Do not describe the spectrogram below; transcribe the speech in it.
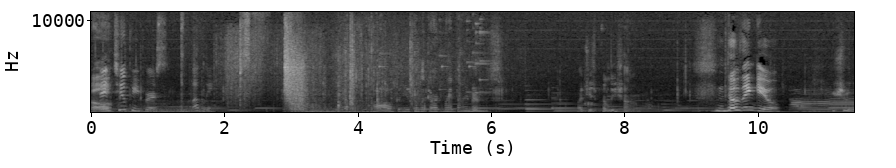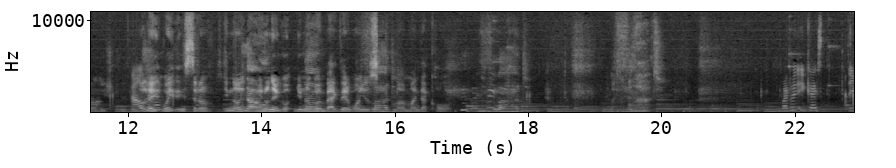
Uh Hey, oh. two creepers. Lovely. Oh, I was gonna use them to guard my diamonds. Why'd you just put a leash on them? no, thank you. You should have able to leash creepers. I'll- Oh, wait, wait, instead of you know No. you know you're, go, you're not No. going back there. Why don't you just Flood. uh, mind that call? Flood. The flood. Why don't you guys they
